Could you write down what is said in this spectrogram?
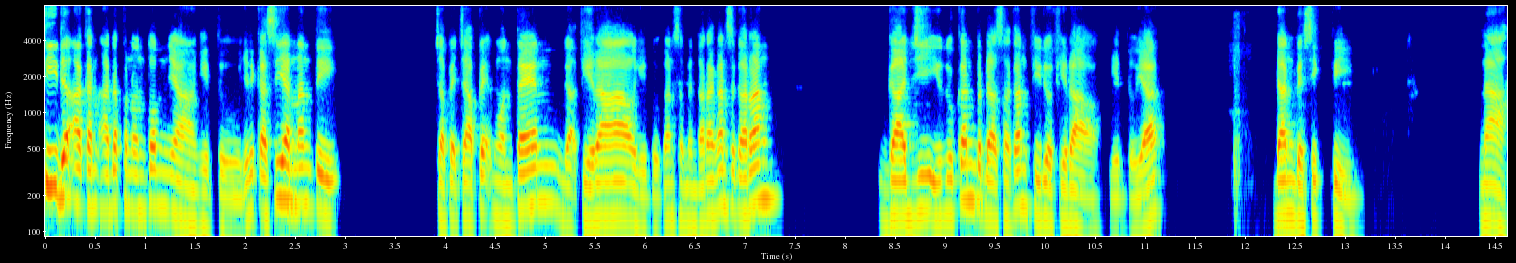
tidak akan ada penontonnya gitu. Jadi kasihan nanti capek-capek ngonten nggak viral gitu kan. Sementara kan sekarang gaji itu kan berdasarkan video viral gitu ya dan basic fee. Nah,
